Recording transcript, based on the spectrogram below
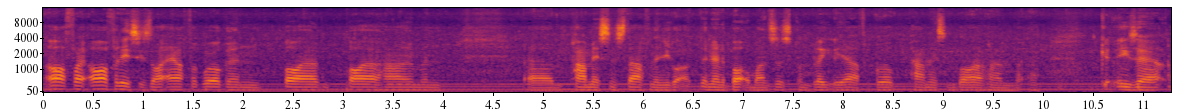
Halfway, half of this is like Alfagrog and Bio, Bio Home and um, pumice and stuff, and then you've got and then the bottom one's just completely Alfagrog, pumice and Bio Home. But, uh, get these out.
